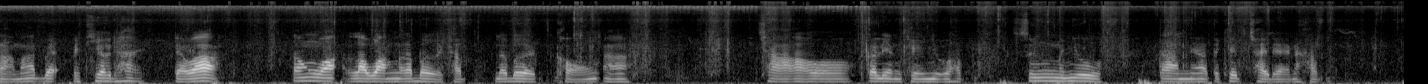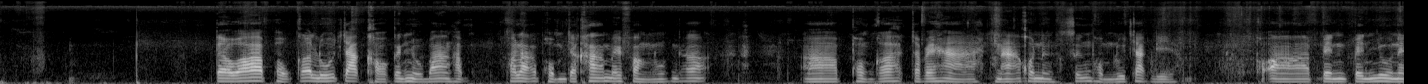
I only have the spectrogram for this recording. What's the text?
สามารถแวะไปเที่ยวได้ แต่ว่าต้องะระวังระเบิดครับ ระเบิดของอ่าชาวกะเหรี่ยงเคงอยู่ครับ ซึ่งมันอยู่ตามแนวตะเข็บชายแดนนะครับ แต่ว่าผมก็รู้จักเขากันอยู่บ้างครับ เพราะละผมจะข้ามไปฝั่งนู้นก็ผมก็จะไปหาน้าคนหนึ่ง ซึ่งผมรู้จักดีครับเป็นเป็นอยู่ใน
